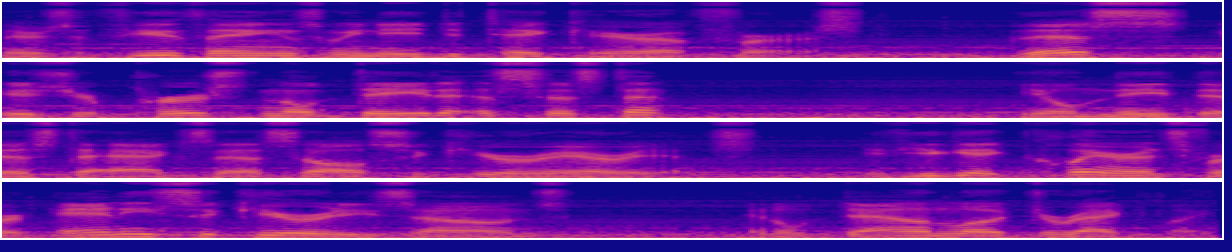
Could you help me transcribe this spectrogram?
there's a few things we need to take care of first. This is your personal data assistant. You'll need this to access all secure areas. If you get clearance for any security zones, it'll download directly.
